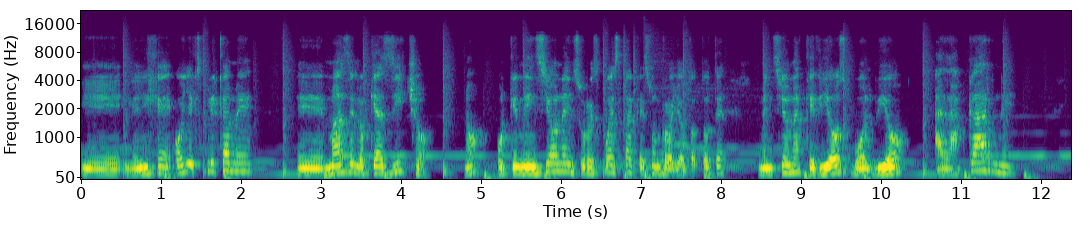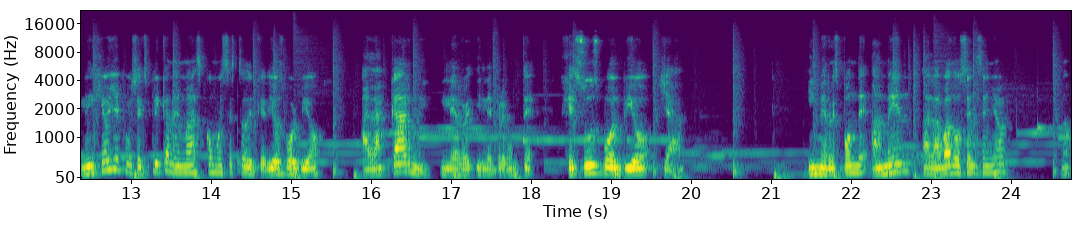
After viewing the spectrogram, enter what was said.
Y le dije, oye, explícame eh, más de lo que has dicho, ¿no? Porque menciona en su respuesta, que es un rollo totote, menciona que Dios volvió a la carne. Le dije, oye, pues explícame más cómo es esto de que Dios volvió a la carne. Y le, y le pregunté, ¿Jesús volvió ya? Y me responde, amén, alabado sea el Señor. ¿No?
